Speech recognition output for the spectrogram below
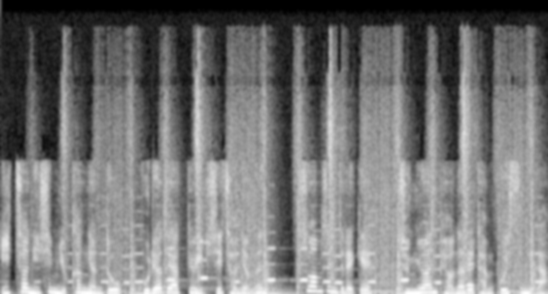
2026학년도 고려대학교 입시 전형은 수험생들에게 중요한 변화를 담고 있습니다.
